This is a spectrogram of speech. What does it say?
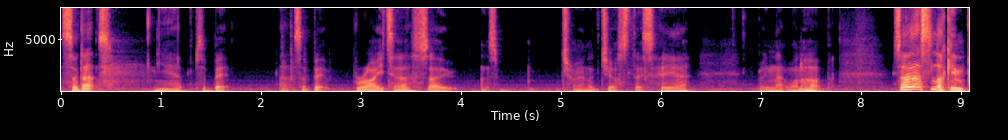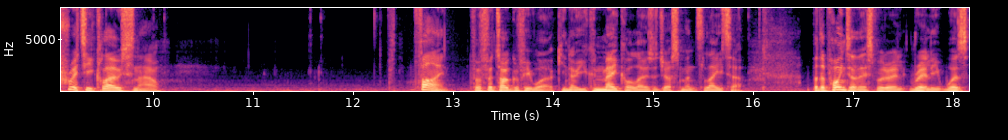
So that's yeah, it's a bit, that's a bit brighter. So let's try and adjust this here. Bring that one up. So that's looking pretty close now. Fine for photography work. You know, you can make all those adjustments later. But the point of this really was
